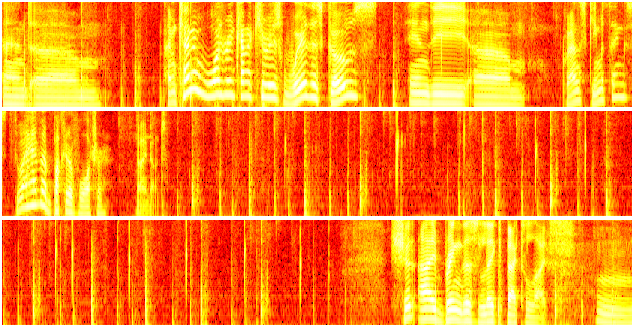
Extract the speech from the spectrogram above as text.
And um, I'm kind of wondering, kind of curious where this goes in the um, grand scheme of things. Do I have a bucket of water? No, I don't. Should I bring this lake back to life? Hmm.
